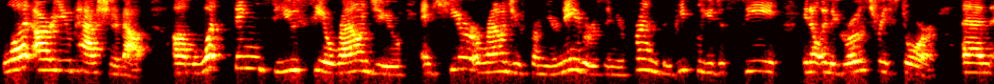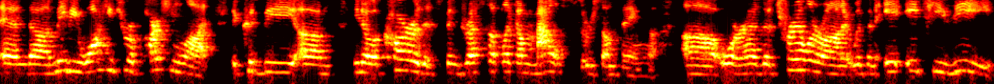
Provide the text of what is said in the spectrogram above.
What are you passionate about? Um, what things do you see around you and hear around you from your neighbors and your friends and people you just see, you know, in the grocery store and and uh, maybe walking through a parking lot. It could be, um, you know, a car that's been dressed up like a mouse or something, uh, or has a trailer on it with an ATV.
